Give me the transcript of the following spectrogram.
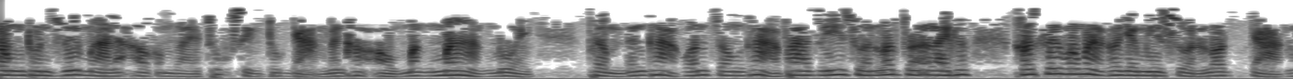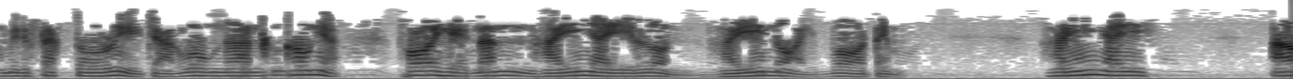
ลงทุนซื้อมาแล้วเอากำไรทุกสิ่งทุกอย่างมันเขาเอามาก ๆด้วย เพิ่มทั้งค่าขนส่งค่าภาษีส่วนลดส่วนอะไรเขาเขาซื้อมากๆเขายังมีส่วนลดจากมินิแฟคทอรี่จากโรงงานของเขาเนี่ย พอเหตุนั้นหายใหญ่หล่นหายหน่อยบ่อเต็มหายใหญ่เอา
